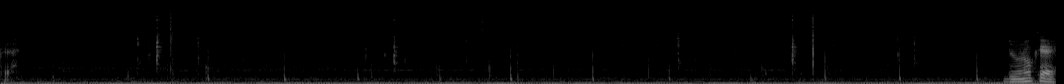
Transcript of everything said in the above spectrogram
Okay. Doing okay.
